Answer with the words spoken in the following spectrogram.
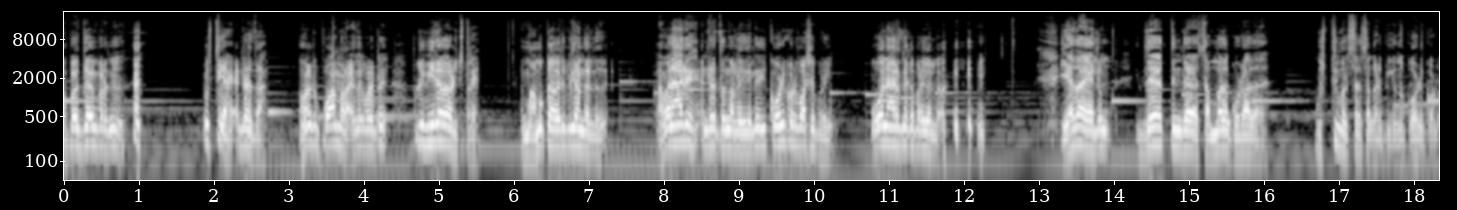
അപ്പോൾ ഇദ്ദേഹം പറഞ്ഞു ഗുസ്തിയാ എന്റെ അടുത്താ. അവനൊക്കെ പോകാൻ പറ എന്നൊക്കെ പറഞ്ഞിട്ട് പുള്ളി വീരവാദം അടിച്ചത്രേ. നമുക്ക് അവരിപ്പിക്കാൻ നല്ലത്. അവനാര് എന്റെ അടുത്ത് എന്നുള്ള രീതിയിൽ ഈ കോഴിക്കോട് ഭാഷയിൽ പറയും. ഓനാരെന്നൊക്കെ പറയുമല്ലോ. ഏതായാലും ഇദ്ദേഹത്തിന്റെ സമ്മതം കൂടാതെ ഗുസ്തി മത്സരം സംഘടിപ്പിക്കുന്നു കോഴിക്കോട്.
